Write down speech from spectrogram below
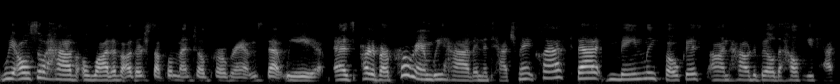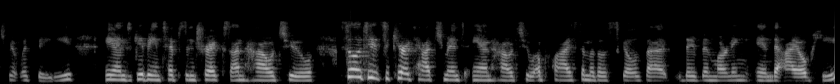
We also have a lot of other supplemental programs that we, as part of our program, we have an attachment class that mainly focused on how to build a healthy attachment with baby and giving tips and tricks on how to facilitate secure attachment and how to apply some of those skills that they've been learning in the IOP.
